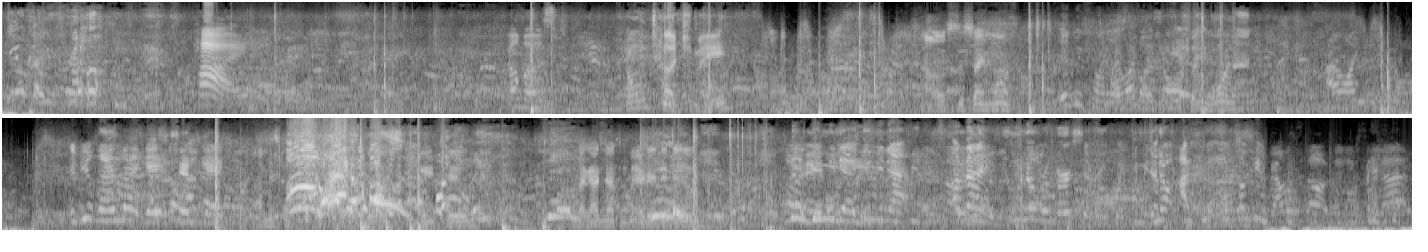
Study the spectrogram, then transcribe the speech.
do you come from? Hi. Elbows. Don't touch me. No, it's the same one. It'd be fun. I like that. Same one. If you land that gate, Sam's gay. I'm just gonna oh YouTube. I got nothing better to do. No, give me that. Give me that. I bet. No, reverse it real quick. Give me that. No, I couldn't fucking bounce up. Did you see that?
